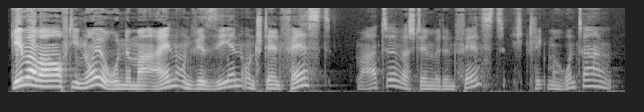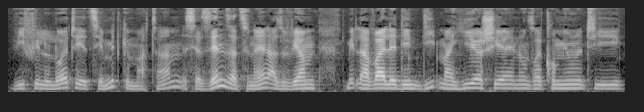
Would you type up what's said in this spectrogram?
Gehen wir aber auf die neue Runde mal ein und wir sehen und stellen fest, warte, was stellen wir denn fest? Ich klicke mal runter, wie viele Leute jetzt hier mitgemacht haben. Ist ja sensationell. Also wir haben mittlerweile den Dietmar Hirsch hier in unserer Community.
